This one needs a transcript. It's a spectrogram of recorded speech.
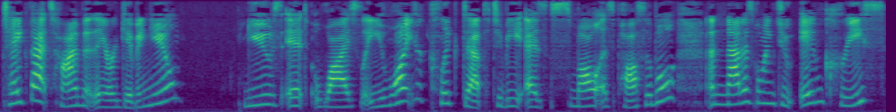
take that time that they are giving you use it wisely. You want your click depth to be as small as possible, and that is going to increase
